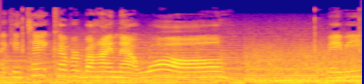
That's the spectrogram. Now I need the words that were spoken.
I can take cover behind that wall. Maybe.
